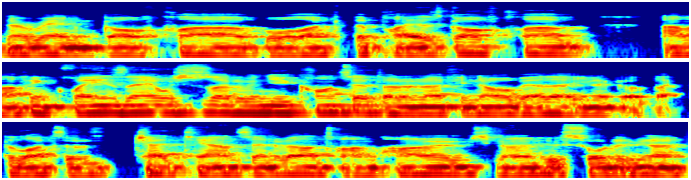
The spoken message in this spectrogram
know Random Golf Club or like the Players Golf Club um, up in Queensland, which is sort of a new concept. I don't know if you know about that. You know, got like the likes of Chad Townsend, Valentine Holmes, you know, who sort of, you know,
